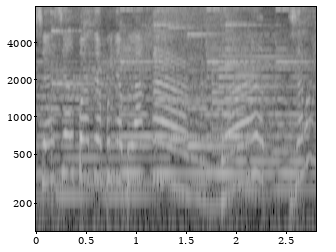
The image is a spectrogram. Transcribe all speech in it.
Spesial buat yang punya belakang. Buat siapa?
